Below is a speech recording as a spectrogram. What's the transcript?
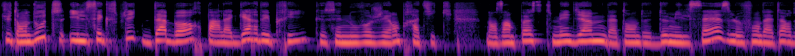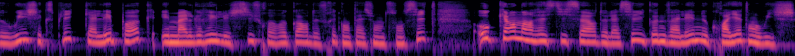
Tu t'en doutes, il s'explique d'abord par la guerre des prix que ces nouveaux géants pratiquent. Dans un post médium datant de 2016, le fondateur de Wish explique qu'à l'époque, et malgré les chiffres records de fréquentation de son site, aucun investisseur de la Silicon Valley ne croyait en Wish.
